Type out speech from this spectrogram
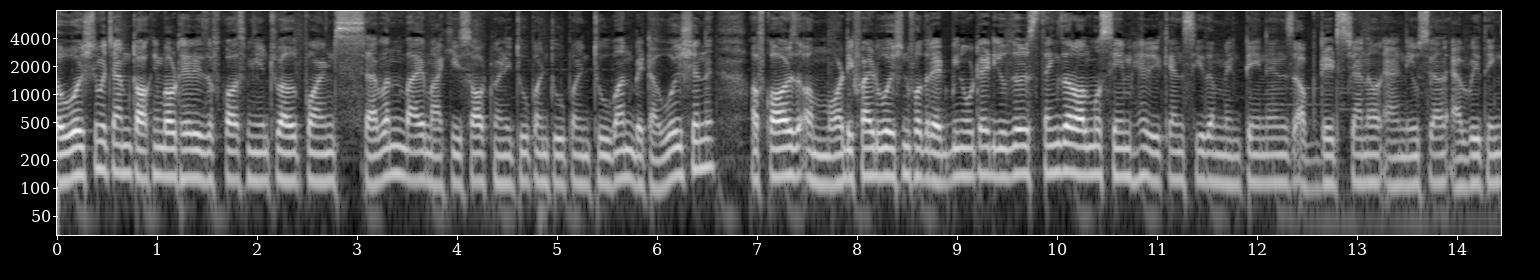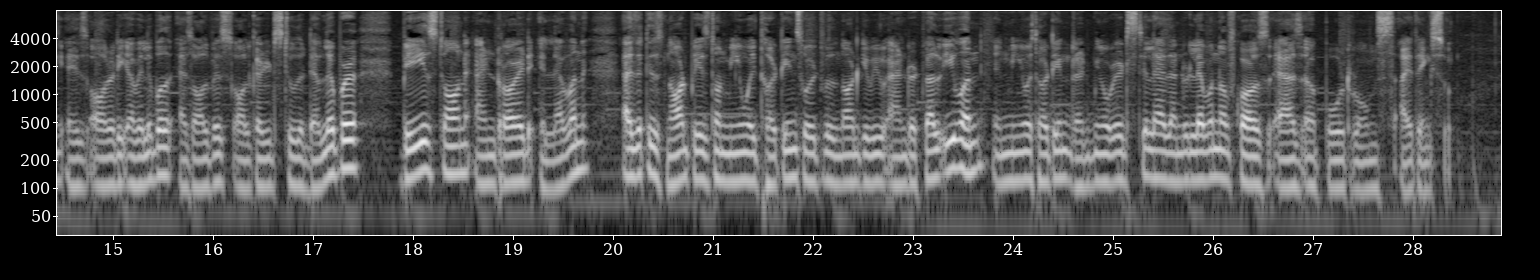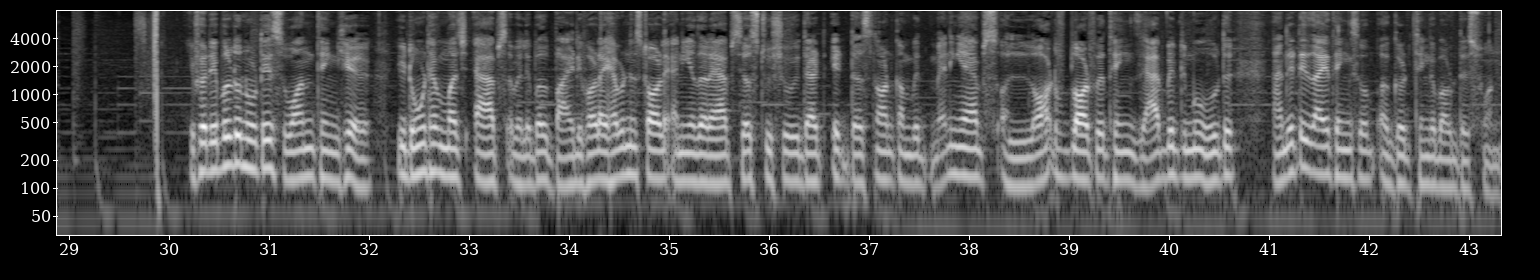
The version which I'm talking about here is of course MIUI 12.7 by Microsoft 22.2.21 beta version. Of course, a modified version for the Redmi Note 8 users. Things are almost same here. You can see the maintenance, updates channel and new cell. Everything is already available. As always, all credits to the developer. Based on Android 11 as it is not based on MIUI 13 so it will not give you Android 12. Even in MIUI 13, Redmi Note 8 still has Android 11 of course as a port ROMs. I think so. If you're able to notice one thing here, you don't have much apps available by default. I haven't installed any other apps just to show you that it does not come with many apps. A lot of bloatware things have been removed and it is I think so a good thing about this one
